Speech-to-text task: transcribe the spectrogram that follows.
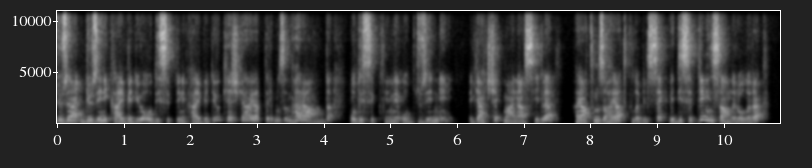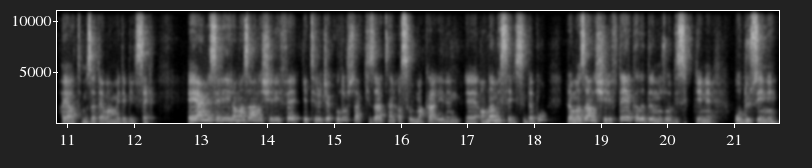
düzen, düzeni kaybediyor, o disiplini kaybediyor. Keşke hayatlarımızın her anında o disiplini, o düzeni gerçek manasıyla hayatımıza hayat kılabilsek ve disiplin insanları olarak hayatımıza devam edebilsek. Eğer meseleyi Ramazan-ı Şerif'e getirecek olursak ki zaten asıl makalenin e, ana meselesi de bu. Ramazan-ı Şerif'te yakaladığımız o disiplini, o düzeni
